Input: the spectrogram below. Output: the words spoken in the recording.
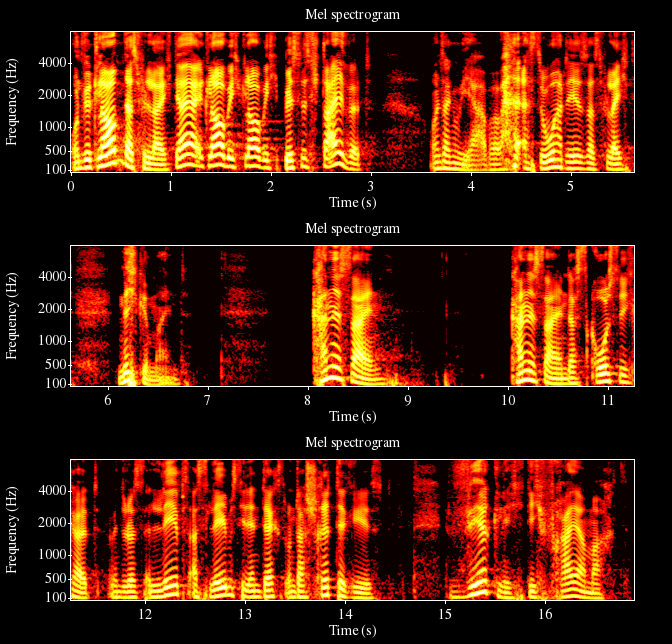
Und wir glauben das vielleicht. Ja, ja, ich glaube, ich glaube, ich, bis es steil wird. Und sagen wir, ja, aber so hat Jesus das vielleicht nicht gemeint. Kann es sein, kann es sein, dass Großzügigkeit, wenn du das erlebst, als Lebensstil entdeckst und da Schritte gehst, wirklich dich freier macht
